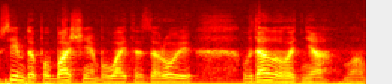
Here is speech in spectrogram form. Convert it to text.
Всім до побачення, бувайте здорові, вдалого дня вам.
